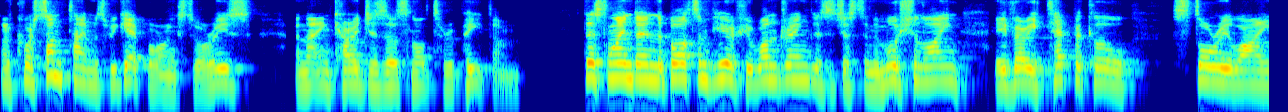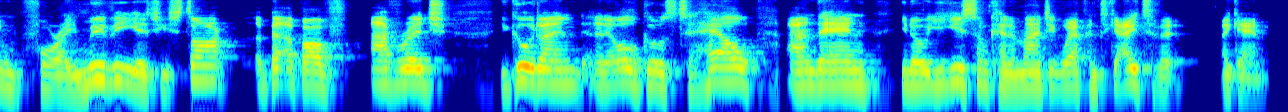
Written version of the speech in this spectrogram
And of course, sometimes we get boring stories, and that encourages us not to repeat them. This line down the bottom here, if you're wondering, this is just an emotion line, a very typical storyline for a movie is you start a bit above average, you go down and it all goes to hell, and then you know you use some kind of magic weapon to get out of it again.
